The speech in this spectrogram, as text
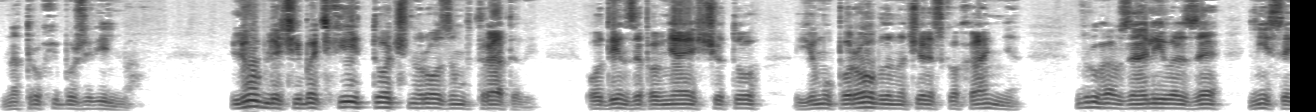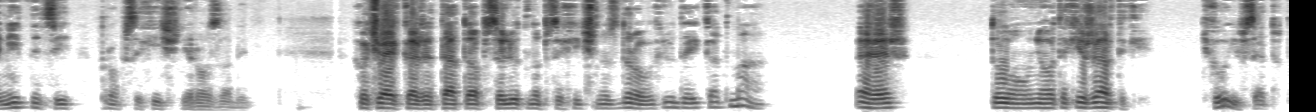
на трохи божевільно. Люблячі батьки точно розум втратили. Один запевняє, що то йому пороблено через кохання, друга взагалі верзе нісенітниці про психічні розлади. Хоча, як каже тато, абсолютно психічно здорових людей катма. Еге ж, то у нього такі жартики. Тьху і все тут.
